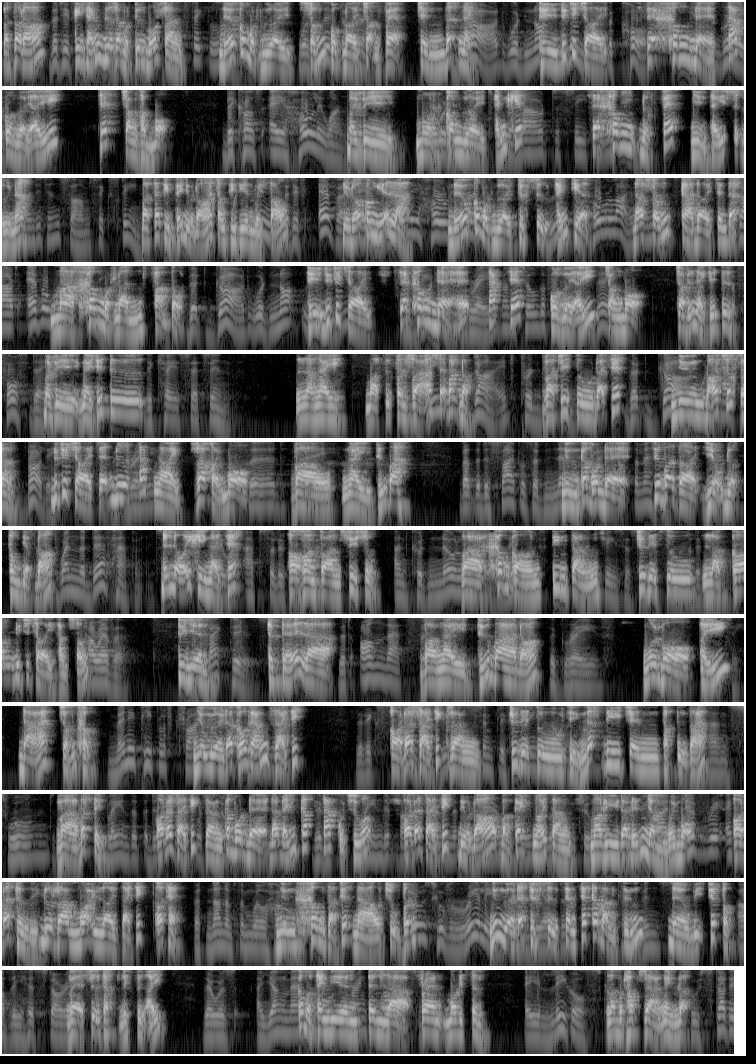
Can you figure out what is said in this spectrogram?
Và do đó, Kinh Thánh đưa ra một tuyên bố rằng nếu có một người sống cuộc đời trọn vẹn trên đất này, thì Đức Chúa Trời sẽ không để xác của người ấy chết trong hầm mộ. Bởi vì một con người thánh khiết sẽ không được phép nhìn thấy sự hư nát. Bạn sẽ tìm thấy điều đó trong Thi Thiên 16. Điều đó có nghĩa là nếu có một người thực sự thánh thiện đã sống cả đời trên đất mà không một lần phạm tội, thì Đức Chúa Trời sẽ không để xác chết của người ấy trong mộ cho đến ngày thứ tư. Bởi vì ngày thứ tư là ngày mà sự phân rã sẽ bắt đầu. Và Chúa Giêsu đã chết, nhưng báo trước rằng Đức Chúa Trời sẽ đưa xác Ngài ra khỏi mộ vào ngày thứ ba. Nhưng các môn đệ chưa bao giờ hiểu được thông điệp đó. Đến nỗi khi Ngài chết, họ hoàn toàn suy sụp và không còn tin rằng Chúa Giêsu là con Đức Chúa Trời hằng sống. Tuy nhiên, thực tế là vào ngày thứ ba đó, ngôi mộ ấy đã trống không. Nhiều người đã cố gắng giải thích Họ đã giải thích rằng Chúa Giêsu chỉ ngất đi trên thập tự giá và bất tỉnh. Họ đã giải thích rằng các môn đệ đã đánh cắp xác của Chúa. Họ đã giải thích điều đó bằng cách nói rằng Mary đã đến nhầm ngôi mộ. Họ đã thử đưa ra mọi lời giải thích có thể. Nhưng không giả thuyết nào trụ vững. Những người đã thực sự xem xét các bằng chứng đều bị thuyết phục về sự thật lịch sử ấy. Có một thanh niên tên là Frank Morrison là một học giả ngành luật,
